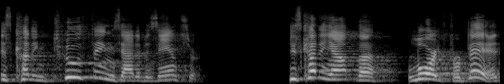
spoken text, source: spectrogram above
is cutting two things out of his answer. He's cutting out the Lord forbid,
